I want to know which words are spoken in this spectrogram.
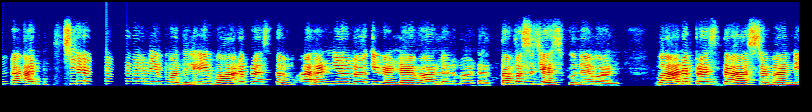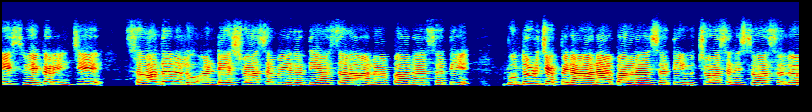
రాజ్యాన్ని వదిలి వానప్రస్థం అరణ్యంలోకి వెళ్ళేవాళ్ళు అనమాట తపస్సు చేసుకునేవాళ్ళు. వానప్రస్థ ఆశ్రమాన్ని స్వీకరించి సాధనలు అంటే శ్వాస మీద ధ్యాస ఆనాపానాసతి బుద్ధుడు చెప్పిన ఆనాపానాసతి ఉచ్ఛ్వాస నిశ్వాసలు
